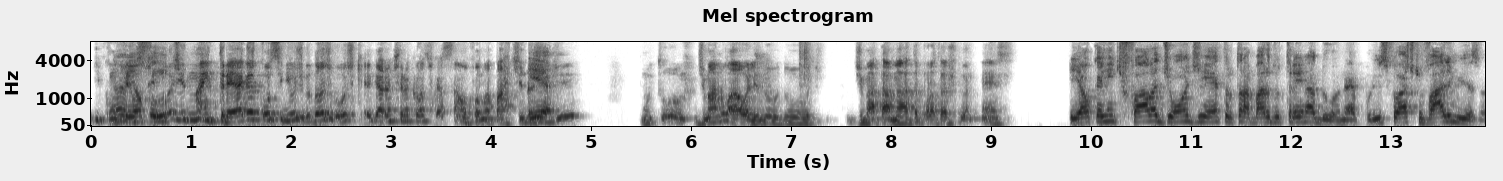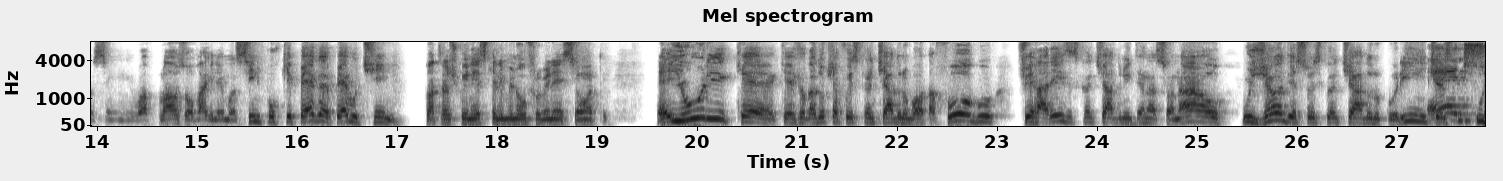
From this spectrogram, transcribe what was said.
E compensou não, e, gente... e, na entrega conseguiu os dois gols que garantiram a classificação. Foi uma partida yeah. É de, muito de manual ali do, do de mata-mata para o Atlético Goianiense. E é o que a gente fala de onde entra o trabalho do treinador, né? Por isso que eu acho que vale mesmo, assim, o aplauso ao Wagner Mancini, porque pega, pega o time do Atlético Goianiense que eliminou o Fluminense ontem. É Yuri, que é, que é jogador que já foi escanteado no Botafogo, Ferrarese escanteado no Internacional, o Janderson escanteado no Corinthians, Edson, o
